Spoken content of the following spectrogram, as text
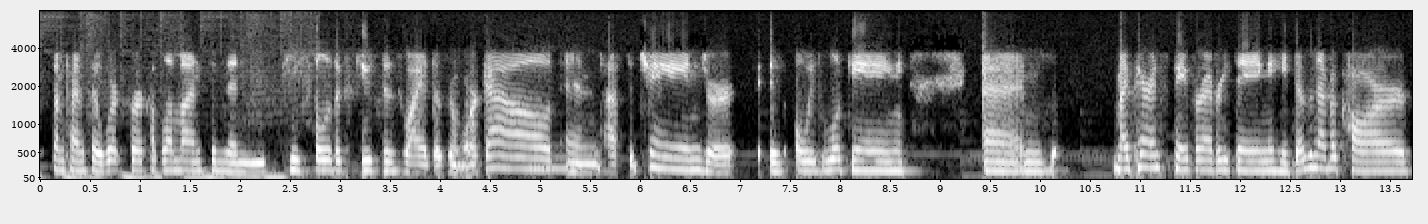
Sometimes he'll work for a couple of months and then he's full of excuses why it doesn't work out and has to change or is always looking. And my parents pay for everything. He doesn't have a car.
